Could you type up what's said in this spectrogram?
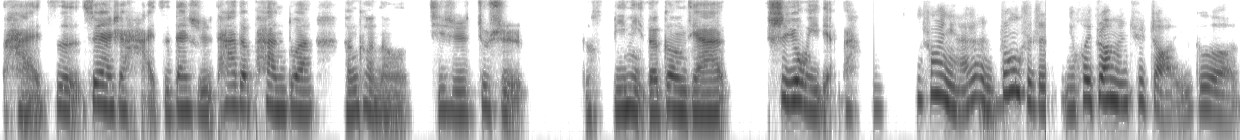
孩子虽然是孩子，但是他的判断很可能其实就是。比你的更加适用一点吧。那说明你还是很重视这，你会专门去找一个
